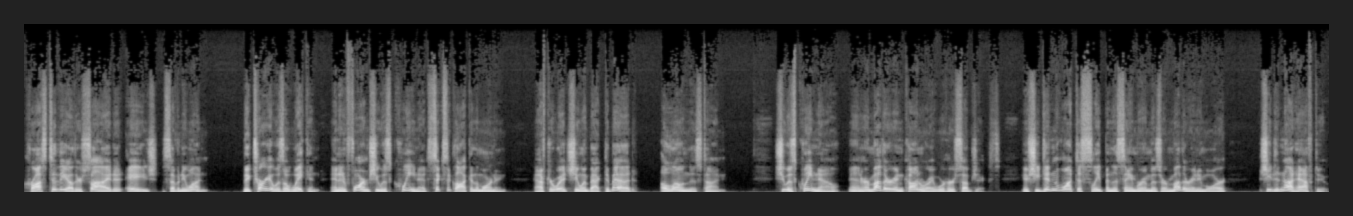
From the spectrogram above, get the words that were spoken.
crossed to the other side at age 71. Victoria was awakened and informed she was queen at 6 o'clock in the morning, after which she went back to bed, alone this time. She was queen now, and her mother and Conroy were her subjects. If she didn't want to sleep in the same room as her mother anymore, she did not have to.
